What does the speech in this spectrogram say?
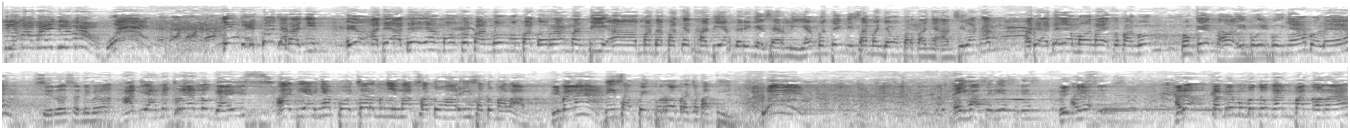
jelas mau, adik-adik yang mau ke panggung empat orang nanti uh, mendapatkan hadiah dari Gek Serli. Yang penting bisa menjawab pertanyaan. Silakan adik-adik yang mau naik ke panggung. Mungkin uh, ibu-ibunya boleh. Serius ini memang hadiahnya keren lo guys. Hadiahnya voucher menginap satu hari satu malam Di mana? di samping Pura Brajapati. Weh, Eh enggak serius serius. eh, Ayo. ada kami membutuhkan empat orang.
